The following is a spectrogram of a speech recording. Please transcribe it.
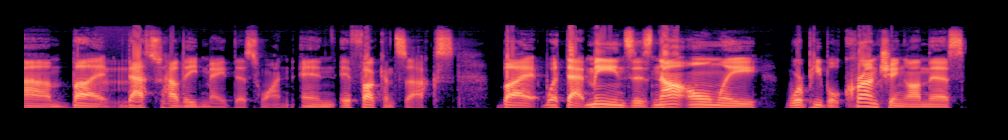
Um, but that's how they made this one and it fucking sucks. But what that means is not only were people crunching on this,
